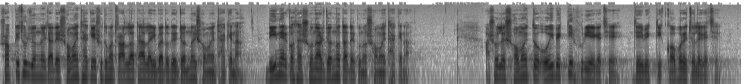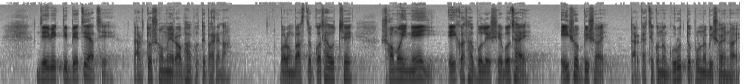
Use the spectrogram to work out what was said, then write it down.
সব কিছুর জন্যই তাদের সময় থাকে, শুধুমাত্র আল্লাহ তাল্লাহ ইবাদতের জন্যই সময় থাকে না। দিনের কথা শোনার জন্য তাদের কোনো সময় থাকে না। আসলে সময় তো ওই ব্যক্তির ফুরিয়ে গেছে, যেই ব্যক্তি কবরে চলে গেছে। যেই ব্যক্তি বেঁচে আছে, তার তো সময়ের অভাব হতে পারে না। বরং বাস্তব কথা হচ্ছে, সময় নেই এই কথা বলে সে বোঝায়, এইসব বিষয় তার কাছে কোনো গুরুত্বপূর্ণ বিষয় নয়।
